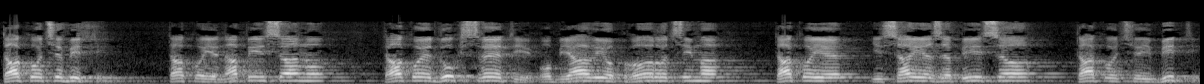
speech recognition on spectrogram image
Tako će biti, tako je napisano, tako je Duh Sveti objavio prorocima, tako je Isaija zapisao, tako će i biti.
